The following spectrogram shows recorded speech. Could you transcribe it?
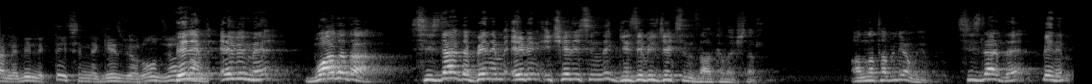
sizlerle birlikte içinde geziyor olacağız. Benim evimi bu arada sizler de benim evin içerisinde gezebileceksiniz arkadaşlar. Anlatabiliyor muyum? Sizler de benim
